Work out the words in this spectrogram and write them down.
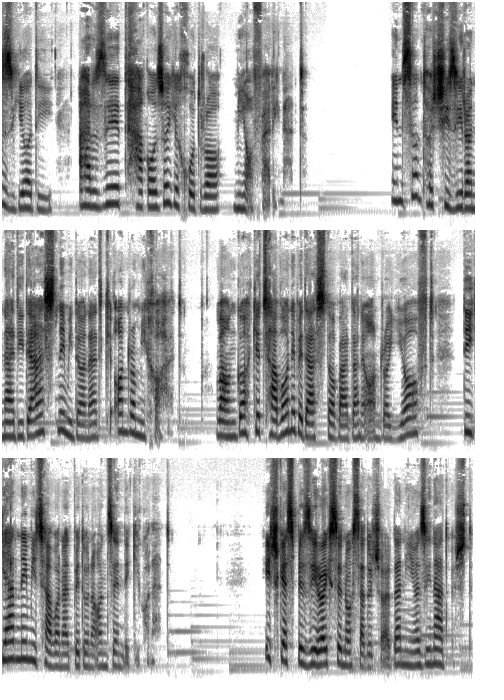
زیادی عرضه تقاضای خود را میآفریند. انسان تا چیزی را ندیده است نمی‌داند که آن را می‌خواهد و آنگاه که توان به دست آوردن آن را یافت دیگر نمی‌تواند بدون آن زندگی کند. هیچکس به زیراکس 914 نیازی نداشت.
